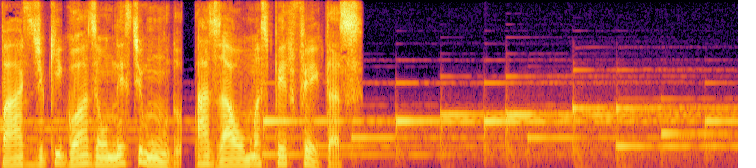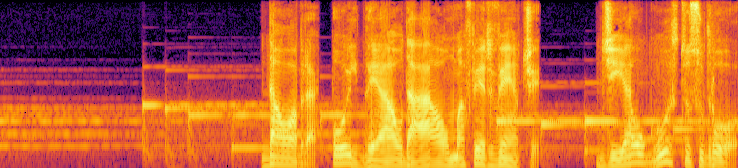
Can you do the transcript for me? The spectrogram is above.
Paz de que gozam neste mundo as almas perfeitas. Da obra O Ideal da Alma Fervente, de Augusto Sudro.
